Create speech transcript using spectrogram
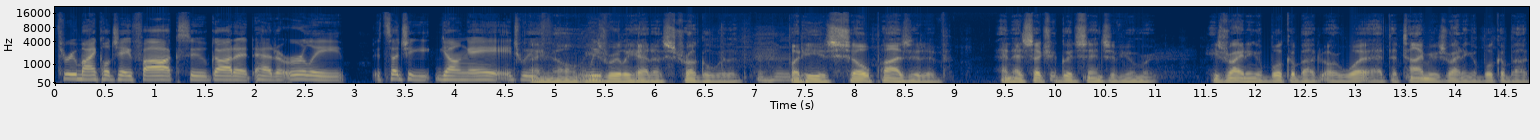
through Michael J. Fox, who got it at early at such a young age. I know he's really had a struggle with it, mm-hmm. but he is so positive and has such a good sense of humor. He's writing a book about, or what at the time he was writing a book about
